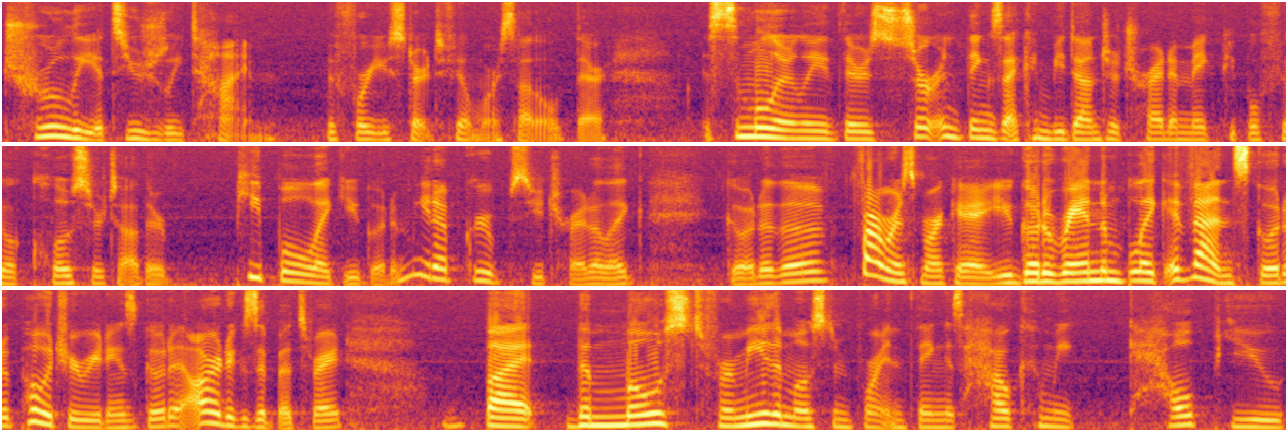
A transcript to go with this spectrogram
truly it's usually time before you start to feel more settled there. Similarly, there's certain things that can be done to try to make people feel closer to other people like you go to meetup groups you try to like go to the farmers market you go to random like events go to poetry readings go to art exhibits right? But the most for me the most important thing is how can we help you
